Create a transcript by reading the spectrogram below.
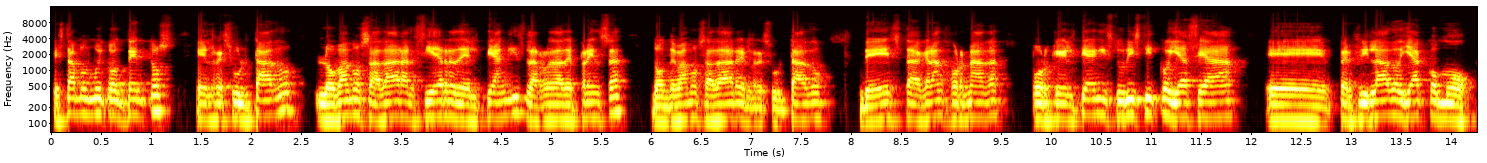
estamos muy contentos. El resultado lo vamos a dar al cierre del Tianguis, la rueda de prensa, donde vamos a dar el resultado de esta gran jornada, porque el Tianguis turístico ya se ha eh, perfilado ya como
